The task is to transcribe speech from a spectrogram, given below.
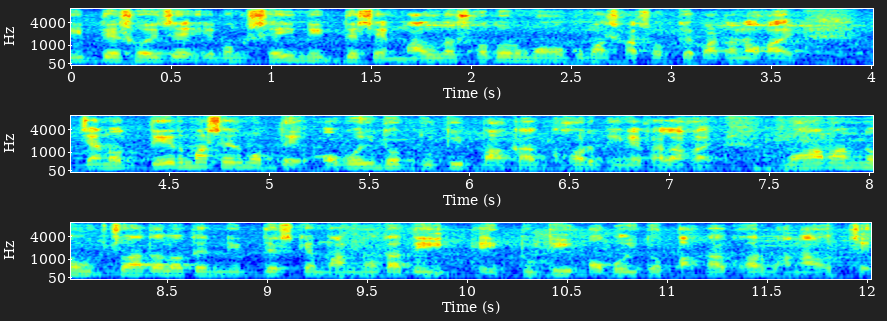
নির্দেশ হয়েছে এবং সেই নির্দেশে মালদা সদর মহকুমা শাসককে পাঠানো হয়, যেন দেড় মাসের মধ্যে অবৈধ দুটি পাকা ঘর ভেঙে ফেলা হয়। মহামান্য উচ্চ আদালতের নির্দেশকে মান্যতা দিয়ে এই দুটি অবৈধ পাকা ঘর ভাঙা হচ্ছে।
